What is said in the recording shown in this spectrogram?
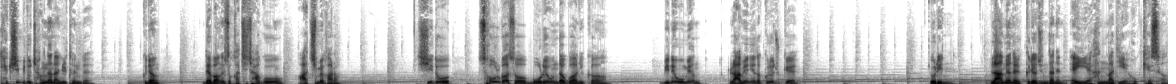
택시비도 장난 아닐 텐데. 그냥 내 방에서 같이 자고 아침에 가라. C도 서울 가서 모레 온다고 하니까 미네 오면 라면이나 끓여줄게. 우린 라면을 끓여준다는 A의 한마디에 혹해서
